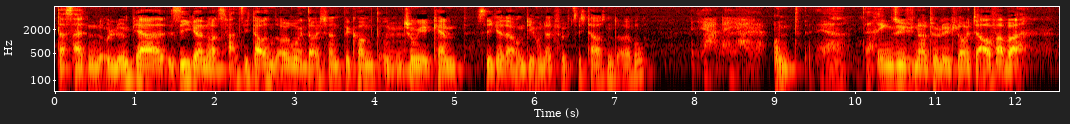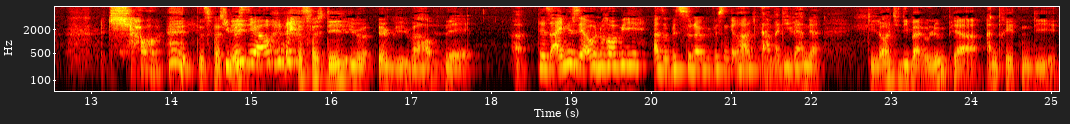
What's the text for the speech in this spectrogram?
dass halt ein Olympiasieger nur 20.000 Euro in Deutschland bekommt und Mhm. ein Dschungelcamp-Sieger da um die 150.000 Euro. Ja, naja. Und ja, da regen sich natürlich Leute auf, aber Ciao. das verstehe müssen ja auch- das, das verstehe ich über, irgendwie überhaupt nicht. Das eine ist ja auch ein Hobby, also bis zu einem gewissen Grad. Aber die werden ja, die Leute, die bei Olympia antreten, die,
